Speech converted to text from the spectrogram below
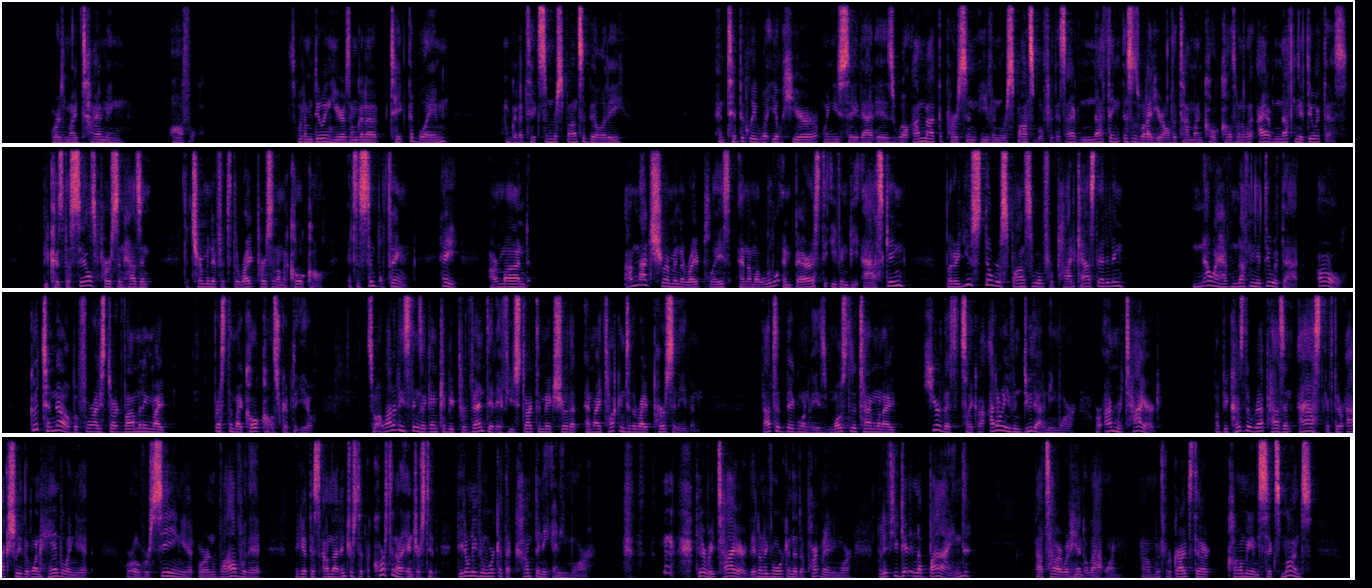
or is my timing awful? So, what I'm doing here is I'm going to take the blame, I'm going to take some responsibility. And typically, what you'll hear when you say that is, well, I'm not the person even responsible for this. I have nothing. This is what I hear all the time on cold calls when I have nothing to do with this because the salesperson hasn't determined if it's the right person on the cold call. It's a simple thing. Hey, Armand, I'm not sure I'm in the right place and I'm a little embarrassed to even be asking, but are you still responsible for podcast editing? No, I have nothing to do with that. Oh, good to know before I start vomiting my rest of my cold call script at you. So a lot of these things again can be prevented if you start to make sure that am I talking to the right person even? That's a big one of these. Most of the time when I hear this, it's like I don't even do that anymore or I'm retired. But because the rep hasn't asked if they're actually the one handling it or overseeing it or involved with it, they get this I'm not interested. Of course, they're not interested. They don't even work at the company anymore. they're retired. They don't even work in the department anymore. But if you get in a bind, that's how I would handle that one. Um, with regards to call me in six months,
